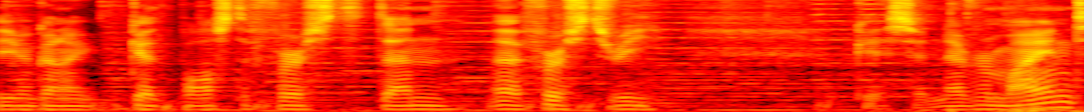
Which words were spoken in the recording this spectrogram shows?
Even gonna get past the first 10, uh, first three. Okay, so never mind.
